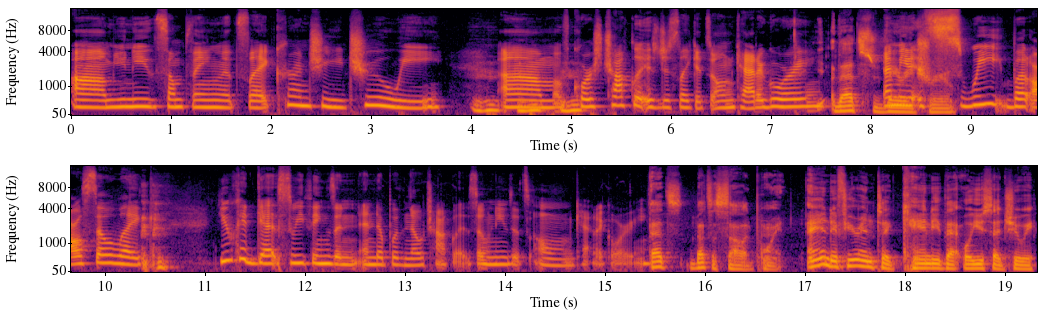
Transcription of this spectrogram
Um, you need something that's like crunchy, chewy. Mm-hmm, um, of course, chocolate is just like its own category. That's very I mean, true. it's sweet, but also like you could get sweet things and end up with no chocolate. So it needs its own category. That's that's a solid point. And if you're into candy that well, you said chewy.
